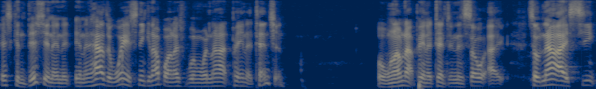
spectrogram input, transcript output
It's conditioned and it, and it has a way of sneaking up on us when we're not paying attention or when I'm not paying attention. And so I, so now I see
